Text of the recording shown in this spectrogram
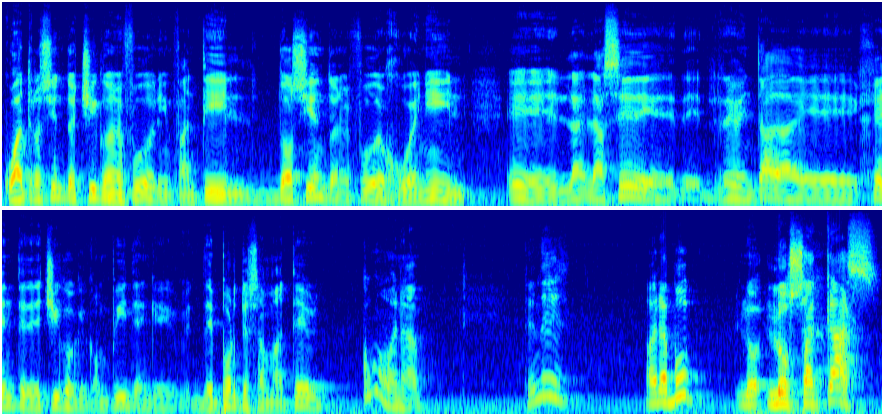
400 chicos en el fútbol infantil, 200 en el fútbol juvenil, eh, la, la sede de- reventada de gente, de chicos que compiten, que deportes amateur. ¿Cómo van a...? ¿Entendés? Ahora vos lo, lo sacás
